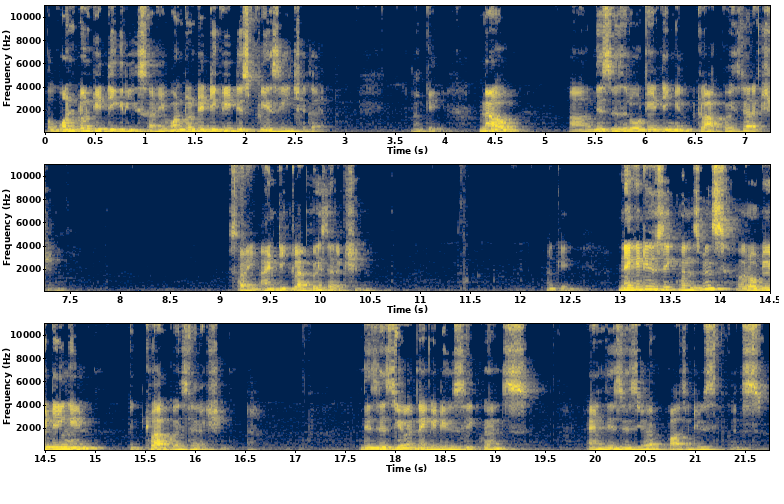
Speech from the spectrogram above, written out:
120 degrees, sorry, 120 degree displace each other. Okay. Now, uh, this is rotating in clockwise direction. Sorry, anti-clockwise direction. Okay. Negative sequence means rotating in clockwise direction. This is your negative sequence and this is your positive sequence.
